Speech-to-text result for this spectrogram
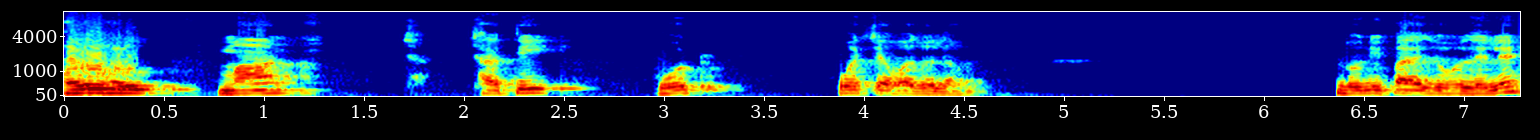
हळूहळू मान छाती पोट वरच्या बाजूला. दोन्ही पाय जोडलेले.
